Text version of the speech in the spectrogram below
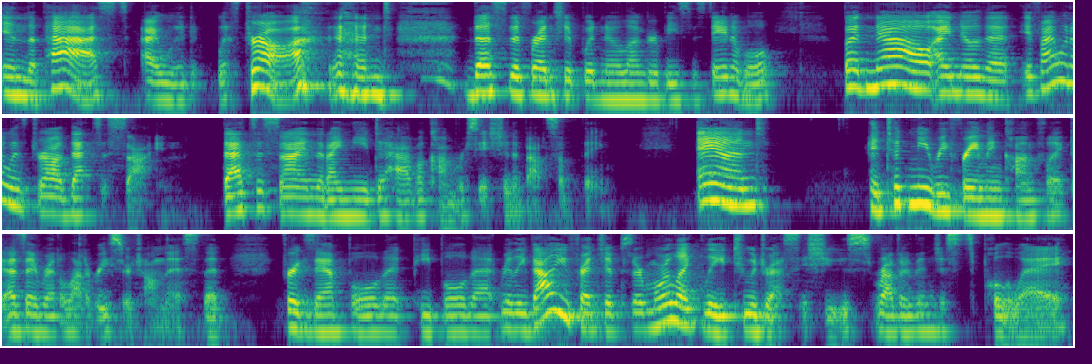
in the past, I would withdraw and thus the friendship would no longer be sustainable. But now I know that if I want to withdraw, that's a sign. That's a sign that I need to have a conversation about something. And it took me reframing conflict as I read a lot of research on this that, for example, that people that really value friendships are more likely to address issues rather than just pull away.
